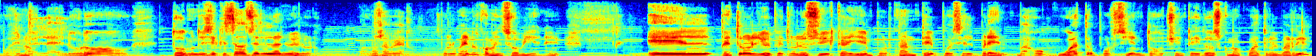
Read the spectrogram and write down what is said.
Bueno, el, oro, todo el mundo dice que este va a ser el año del oro. Vamos a ver, por lo menos comenzó bien, ¿eh? El petróleo, el petróleo sí caía importante, pues el Brent bajó 4%, 82,4 el barril,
